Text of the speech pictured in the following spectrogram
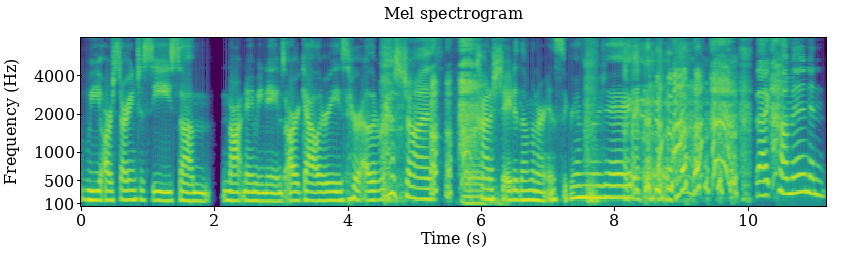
we are starting to see some not naming names, art galleries or other restaurants Right. kind of shaded them on our Instagram the other day that come in and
